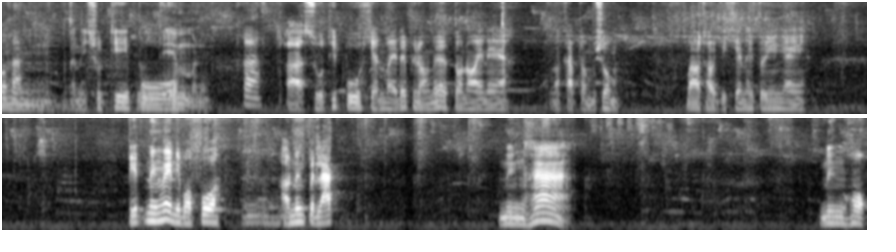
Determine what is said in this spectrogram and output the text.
บ่ค่ะอืมอันนี้ชุดที่ปู เต็มมันนี่ค่ะ อ่าสูตรที่ปูเขียนไว้ได้อพี่น้องเด้อตัวน้อยเนี่ย นะครับท่านผู้ชมบ้าวเท่าจะเขียนให้ตัวยังไงติดหนึ่งเลยนี่บอกปูเอาหนึ่งเป็นหลักหนึ่งห้าหนึ่งหก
